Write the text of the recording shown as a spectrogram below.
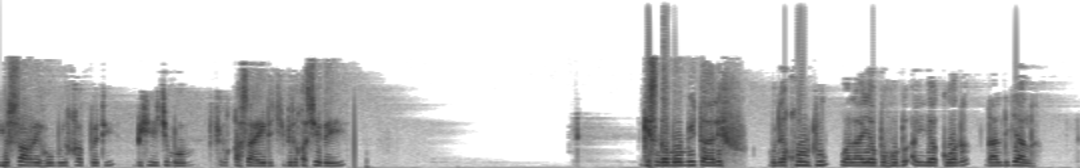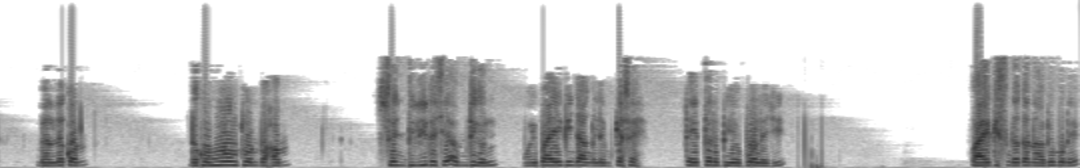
yu sarrihu xappati bi ci moom fil xasaayidi ci biir xasida yi. Gis nga moom mi taalif mu ne xultu wala yabuxudu añ yakkoona daal di jàll. Mel ne kon da ko wóorutoon ba xam sëñ bi lii da ci am ndigal mooy bàyyi gi njàngaleem kese tey tarbiya boole ji. Waaye gis nga gannaaw bi mu ne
